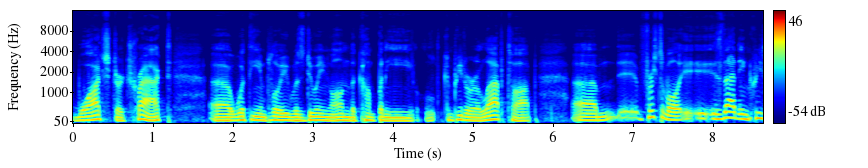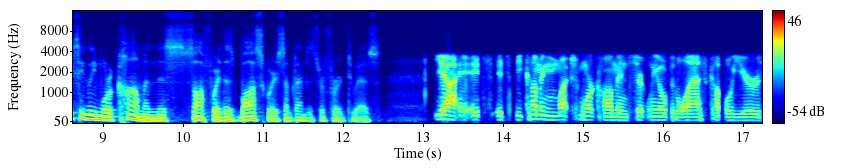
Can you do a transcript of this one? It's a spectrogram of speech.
watched or tracked uh, what the employee was doing on the company computer or laptop. Um, first of all, is that increasingly more common? This software, this bossware, sometimes it's referred to as. Yeah, it's it's becoming much more common. Certainly over the last couple years.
